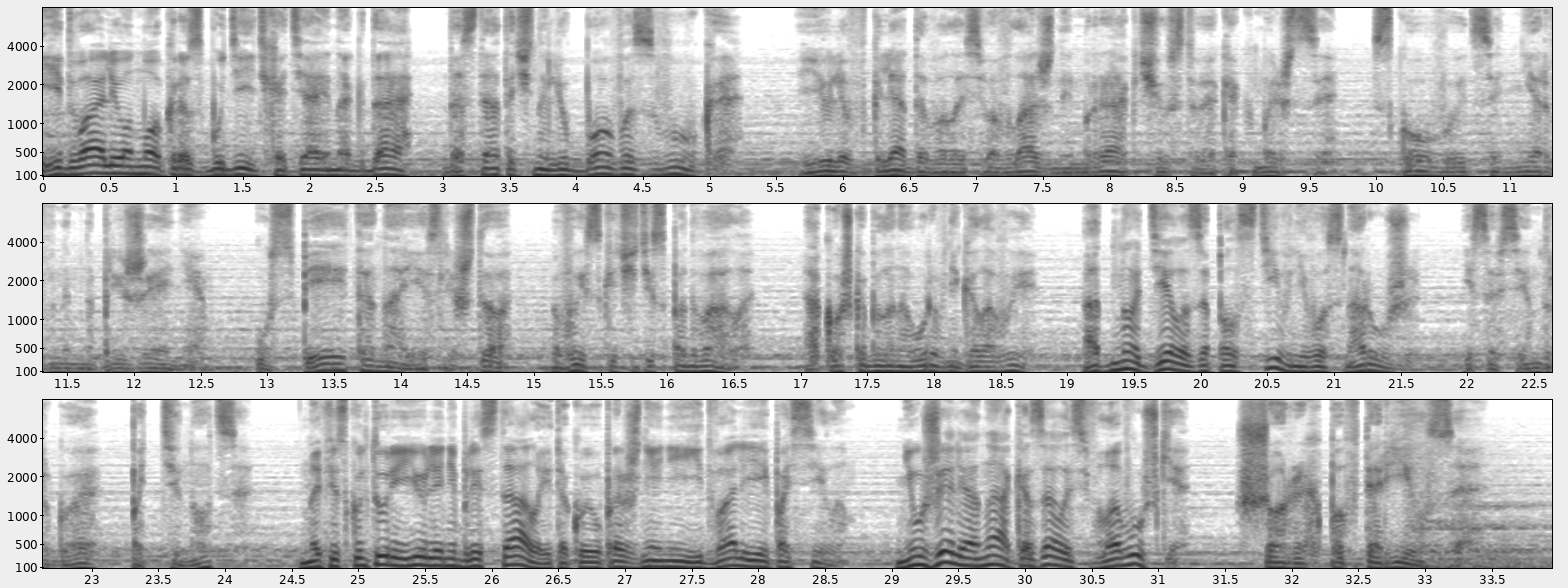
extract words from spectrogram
Едва ли он мог разбудить, хотя иногда достаточно любого звука. Юля вглядывалась во влажный мрак, чувствуя, как мышцы сковываются нервным напряжением. Успеет она, если что, выскочить из подвала. Окошко было на уровне головы. Одно дело заползти в него снаружи, и совсем другое — подтянуться. На физкультуре Юля не блистала, и такое упражнение едва ли ей по силам. Неужели она оказалась в ловушке? Шорох повторился.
